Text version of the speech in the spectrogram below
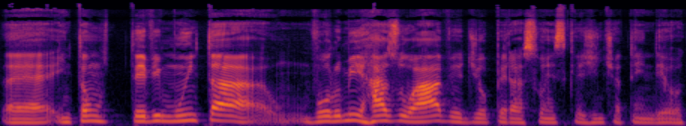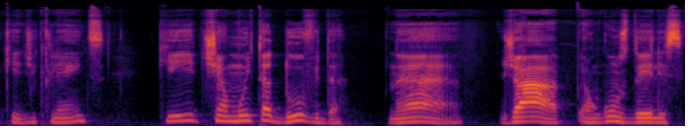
É, então teve muita um volume razoável de operações que a gente atendeu aqui de clientes que tinha muita dúvida, né? Já alguns deles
